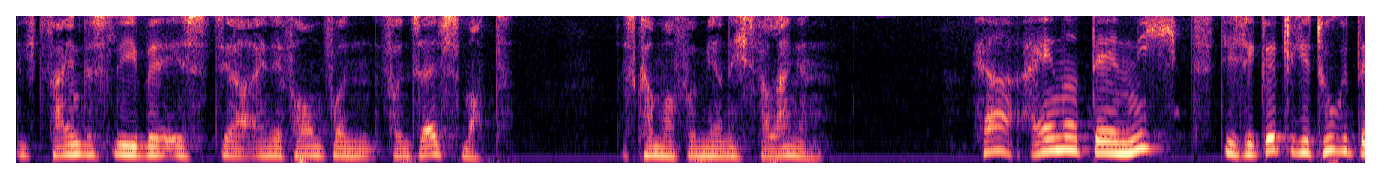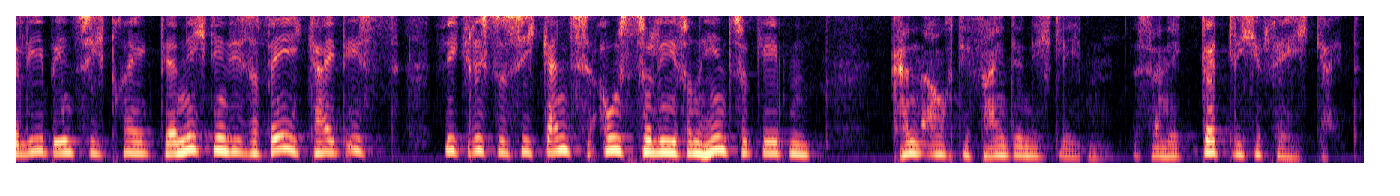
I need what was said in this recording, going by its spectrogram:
nicht Feindesliebe ist ja eine Form von, von Selbstmord. Das kann man von mir nicht verlangen. Ja, einer, der nicht diese göttliche Tugend der Liebe in sich trägt, der nicht in dieser Fähigkeit ist, wie Christus sich ganz auszuliefern, hinzugeben, kann auch die Feinde nicht lieben. Das ist eine göttliche Fähigkeit.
